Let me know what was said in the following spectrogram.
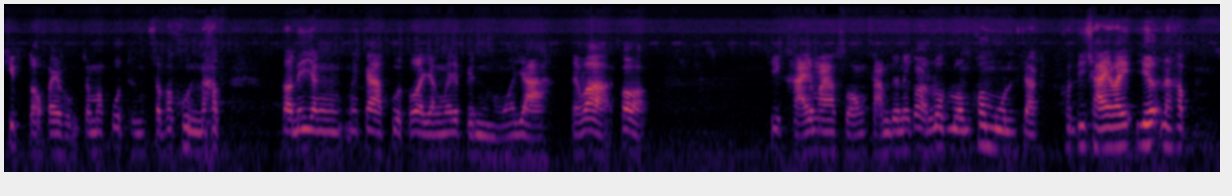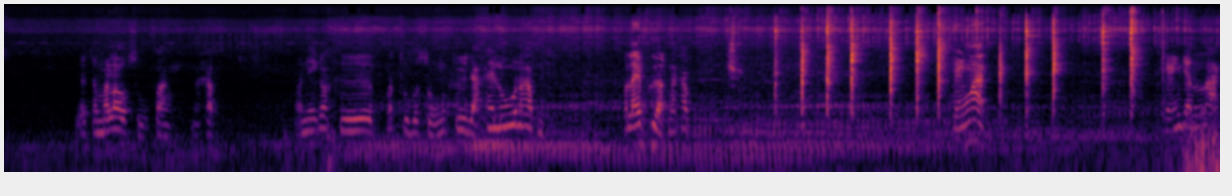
คลิปต่อไปผมจะมาพูดถึงสรรพคุณนะครับ ตอนนี้ยังไม่กล้าพูดเพราะว่ายังไม่ได้เป็นหมอยา แต่ว่าก็ ที่ขายมาสองสามเดือนนี้ก็รวบรวมข้อมูลจากคนที่ใช้ไว้เยอะนะครับ เดี๋ยวจะมาเล่าสู่ฟังนะครับวันนี้ก็คือวัตถุประสงค์คืออยากให้รู้นะครับปลาไหลเผือกนะครับ ข็งมาก แข็งยันราก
